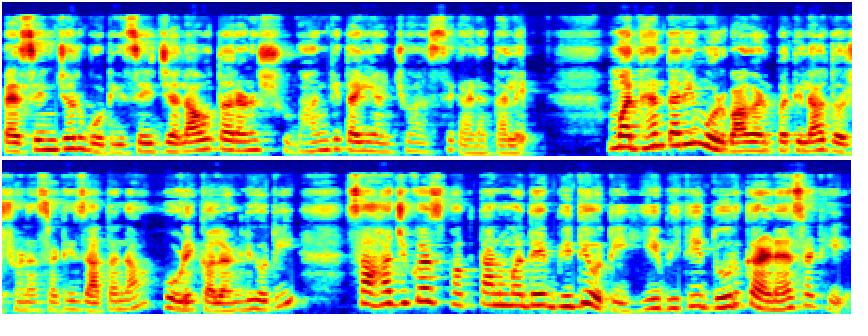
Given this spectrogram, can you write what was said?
पॅसेंजर बोटीचे जलावतरण शुभांगीताई यांच्या हस्ते करण्यात आले. मध्यंतरी मुरबा गणपतीला दर्शनासाठी जाताना होळी कलंडली होती. साहजिकच भक्तांमध्ये भीती होती. ही भीती दूर करण्यासाठी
